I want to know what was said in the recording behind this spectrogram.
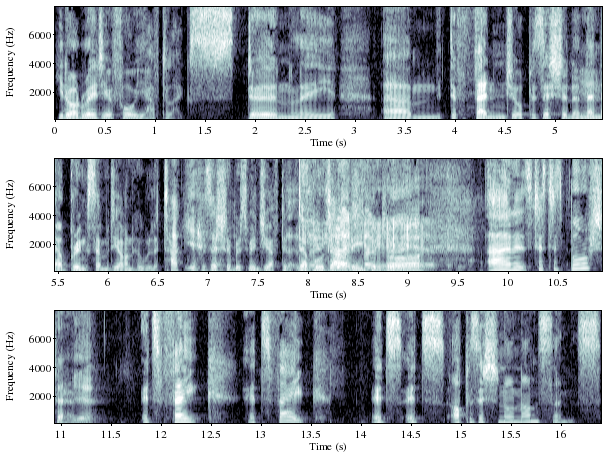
you know, on Radio 4, you have to like sternly um, defend your position and then they'll bring somebody on who will attack your position, which means you have to double down even Yeah. more. Yeah. And it's just, it's bullshit. Yeah. It's fake. It's fake. It's it's oppositional nonsense.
